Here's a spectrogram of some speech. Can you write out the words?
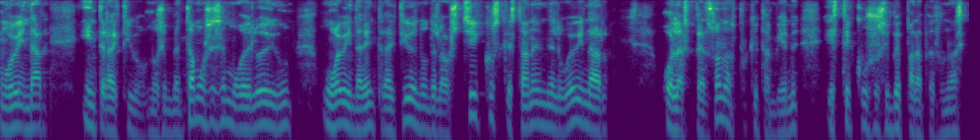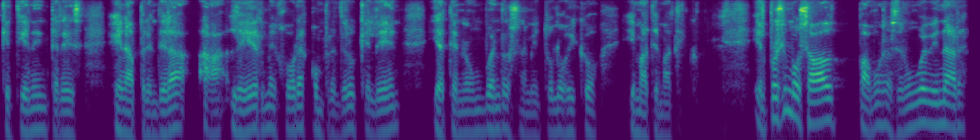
un webinar interactivo. Nos inventamos ese modelo de un, webinar interactivo en donde los chicos que están en el webinar o las personas, porque también este curso sirve para personas que tienen interés en aprender a, leer mejor, a comprender lo que leen y a tener un buen razonamiento lógico y matemático. El próximo sábado vamos a hacer un webinar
